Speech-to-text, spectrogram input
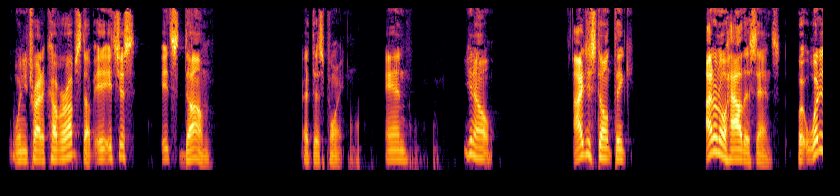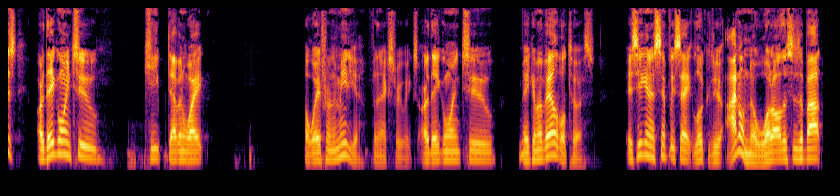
when you try to cover up stuff. It, it's just, it's dumb at this point. And, you know, I just don't think, I don't know how this ends, but what is, are they going to keep Devin White away from the media for the next three weeks? Are they going to make him available to us? Is he going to simply say, look, dude, I don't know what all this is about,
